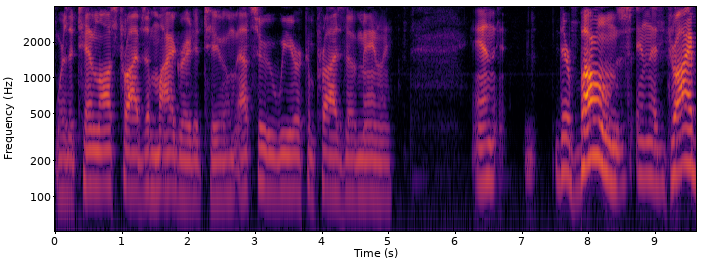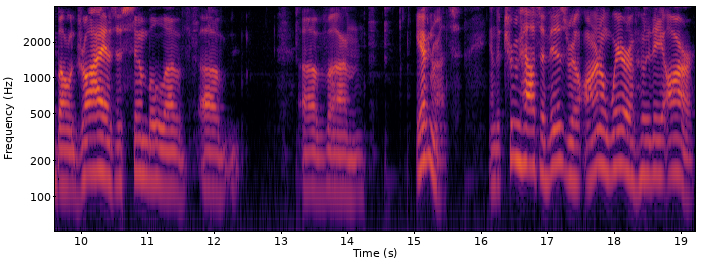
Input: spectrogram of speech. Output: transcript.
where the 10 lost tribes have migrated to. That's who we are comprised of mainly. And their bones in the dry bone, dry as a symbol of, of, of um, ignorance. And the true house of Israel aren't aware of who they are.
